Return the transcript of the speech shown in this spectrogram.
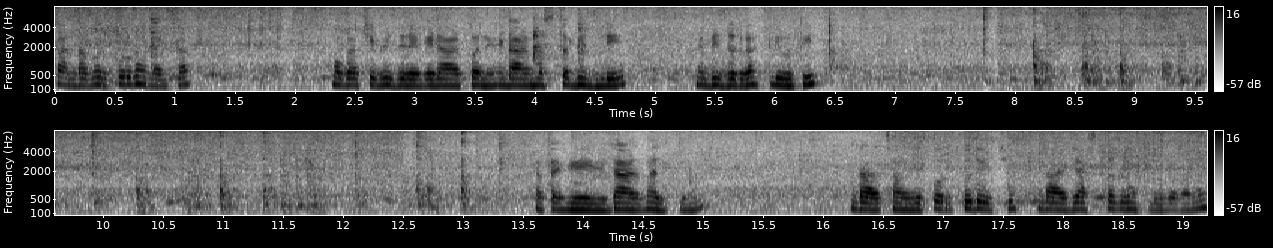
कांदा भरपूर घालायचा. मुगाची भिजलेली डाळ पण आहे डाळ मस्त भिजली. मी भिजत घातली होती. आता हे डाळ घालते मी. डाळ चांगली परतू द्यायची. डाळ जास्तच घातली बघा मी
